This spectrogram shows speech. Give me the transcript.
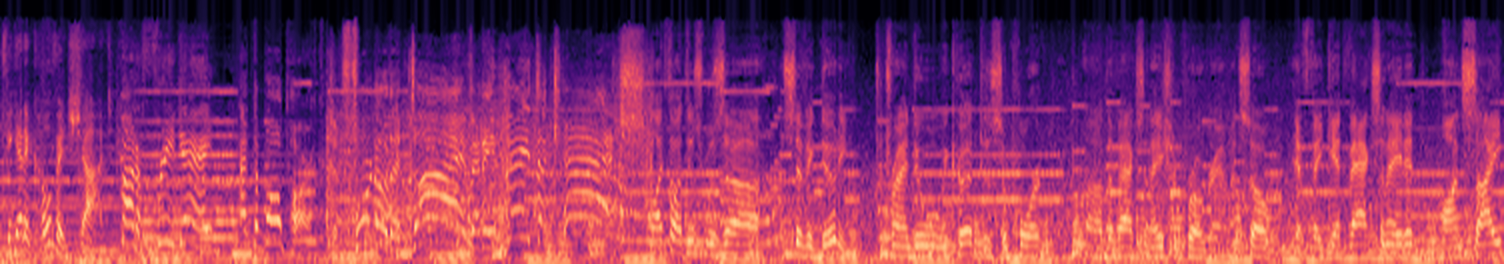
if you get a COVID shot. About a free day at the ballpark. Conforto to dive, and he made the catch. Well, I thought this was uh, civic duty to try and do what we could to support uh, the vaccination program. And so if they get vaccinated on site,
